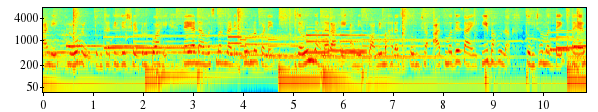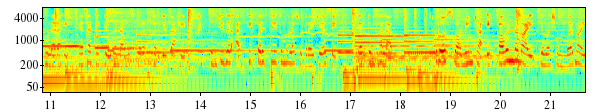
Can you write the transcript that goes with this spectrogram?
आणि हळूहळू तुमच्यातील जे षड्रूप आहे त्या या नामस्मरणाने पूर्णपणे जळून जाणार आहे. आणि स्वामी महाराज तुमच्या आतमध्येच आहे ही भावना तुमच्यामध्ये तयार होणार आहे. त्यासाठी तेवढं नामस्मरण गरजेचं आहे. तुमची जर आर्थिक परिस्थिती तुम्हाला सुधारायची असेल तर तुम्हाला रोज स्वामींच्या एक्कावन्न माळी किंवा शंभर माळी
